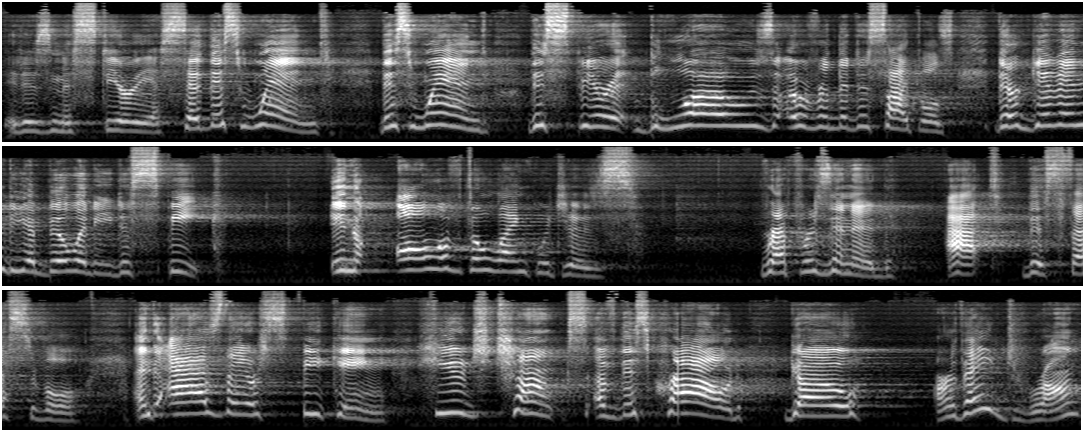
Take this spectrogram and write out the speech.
It is mysterious. So, this wind, this wind, this spirit blows over the disciples. They're given the ability to speak in all of the languages represented at this festival. And as they are speaking, huge chunks of this crowd go, Are they drunk?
